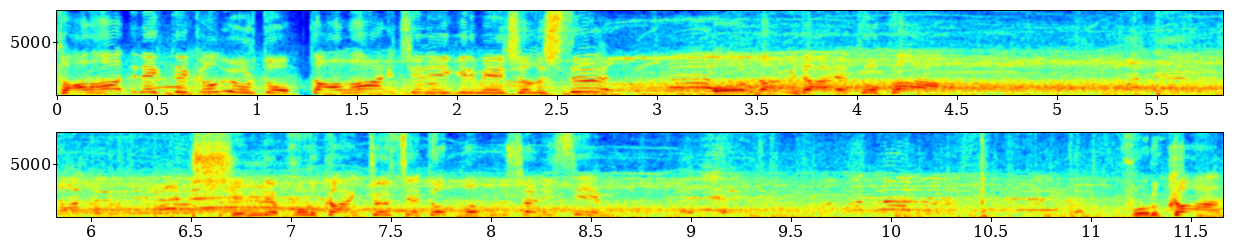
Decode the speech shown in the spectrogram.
Talha dilekte kalıyor top. Talha içeriye girmeye çalıştı. Orada müdahale topa. Şimdi Furkan Köse topla buluşan isim. Furkan.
